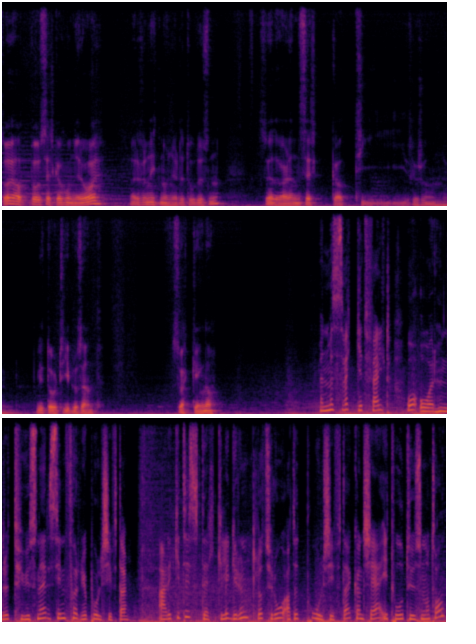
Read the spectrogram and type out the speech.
Så har vi hatt på ca. 100 år, bare fra 1900 til 2000, så er det vel en ca. 10 skal vi se, Litt over 10% svekking, da. Men med svekket felt og århundretusener siden forrige polskifte, er det ikke tilstrekkelig grunn til å tro at et polskifte kan skje i 2012?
